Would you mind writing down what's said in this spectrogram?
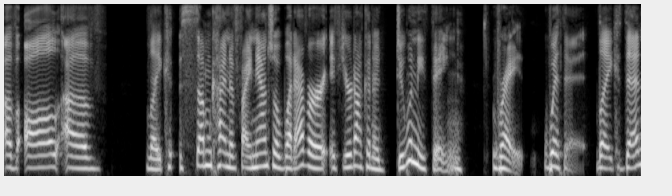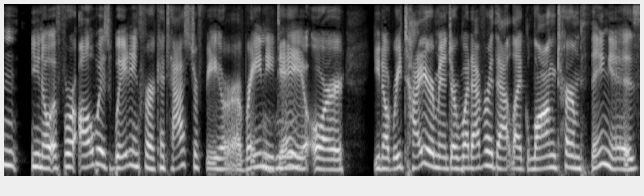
of all of like some kind of financial whatever if you're not going to do anything right. with it. Like then, you know, if we're always waiting for a catastrophe or a rainy Mhm. day or, you know, retirement or whatever that like long-term thing is,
